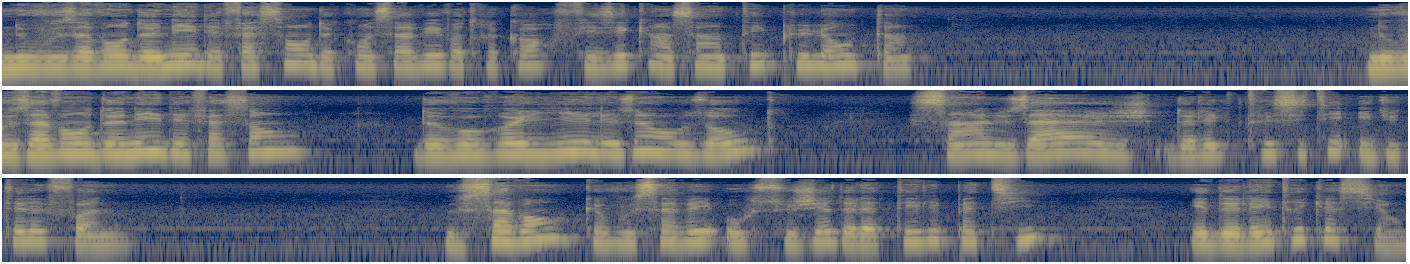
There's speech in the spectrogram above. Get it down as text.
Nous vous avons donné des façons de conserver votre corps physique en santé plus longtemps. Nous vous avons donné des façons de vous relier les uns aux autres sans l'usage de l'électricité et du téléphone. Nous savons que vous savez au sujet de la télépathie et de l'intrication.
